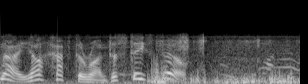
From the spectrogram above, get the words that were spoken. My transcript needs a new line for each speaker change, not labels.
No, y'all have to run. Just stay still.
